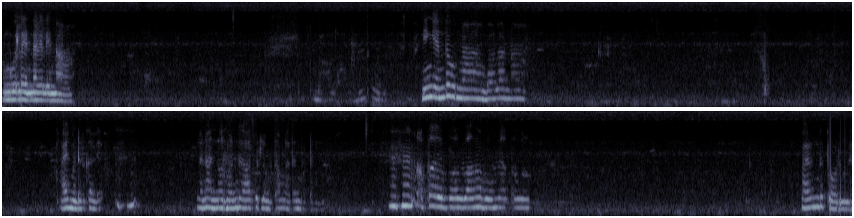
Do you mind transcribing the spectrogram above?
உங்கள் ஊரில் என்ன விலைன்னா? நீங்கள் எந்த ஊர்ண்ணா? பாலாண்ணா? ஆயில்மெண்ட் இருக்கா இல்லையா? இல்லைன்னா இன்னொரு மருந்து ஹாஸ்பிட்டலில் கொடுத்தாங்களா? அதான் போட்டுக்கணும் அப்பா வாங்க போகும்ல அப்பா மருந்து போடுங்க.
